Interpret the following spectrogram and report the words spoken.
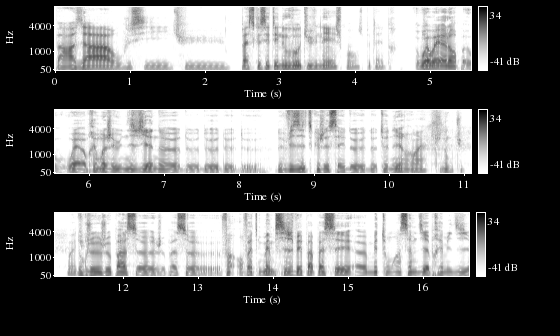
par hasard ou si tu. Parce que c'était nouveau, tu venais, je pense, peut-être. Ouais, ouais. Alors, ouais. Après, moi, j'ai une hygiène euh, de de de de, de visite que j'essaye de, de tenir. Ouais. Tu, donc, tu. ouais, Donc tu- je, je passe, euh, je passe. euh, Enfin, en fait, même si je vais pas passer, euh, mettons un samedi après-midi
